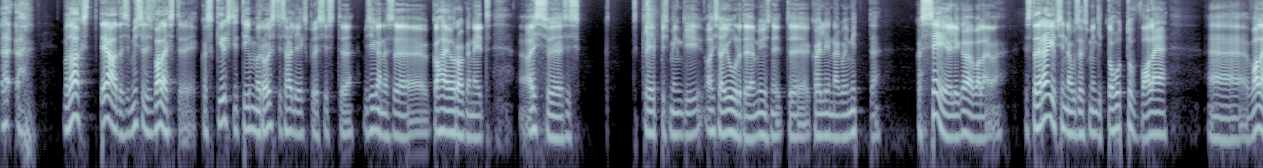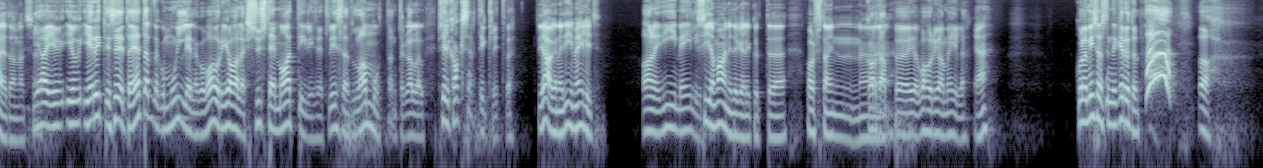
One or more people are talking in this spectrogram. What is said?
äh, ma tahaks teada siis, mis seal siis valesti oli, kas Kirsti Timmer ostis Aliekspressist äh, mis iganes äh, kahe euroga neid asju ja siis kleepis mingi asja juurde ja müüs neid äh, kalli hinnaga või mitte. kas see oli ka vale või? sest ta räägib siin nagu see oleks mingi tohutu vale äh,, valed olnud seal. ja, ja, ja, ja eriti see, et ta jätab nagu mulje nagu Vahur Joa oleks süstemaatiliselt lihtsalt lammutanud ta kallal. mis oli kaks artiklit või? jaa, aga need emailid, aa, need emailid. siiamaani tegelikult äh, Holstein äh, kardab äh, Vahur Joa meile. jah, kuule, mis ma sinna kirjutan oh,?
